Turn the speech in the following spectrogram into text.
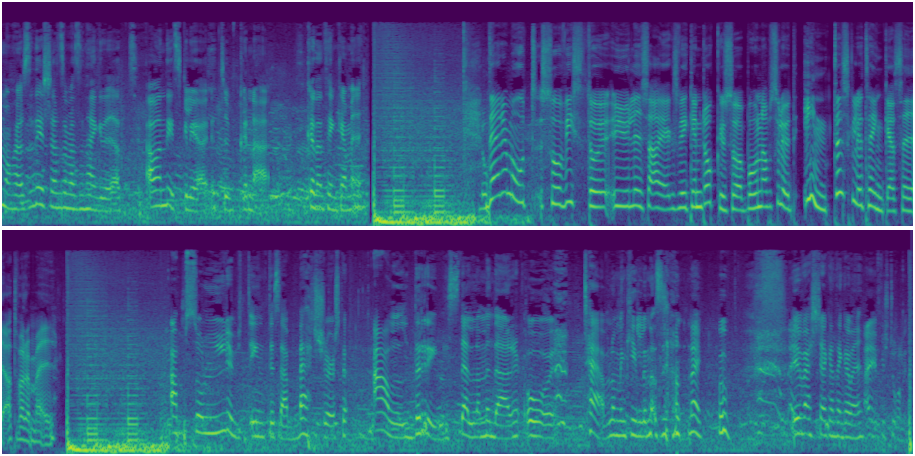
mig själv så det känns som en sån här grej att ja men det skulle jag typ kunna, kunna tänka mig. Däremot så visste ju Lisa Ajax vilken dokusåpa hon absolut inte skulle tänka sig att vara med i absolut inte så här bachelor. Aldrig ställa mig där och tävla med killarna sen. Nej, uh. det är det värsta jag kan tänka mig. Nej, förståeligt.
